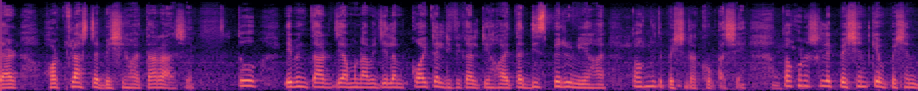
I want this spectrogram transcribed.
যার হট ফ্লাশটা বেশি হয় তারা আসে। তো এবং তার যেমন আমি যেলাম কয়টা ডিফিকাল্টি হয় তার ডিসপেরুনিয়া হয় তখন কিন্তু পেশেন্টরা খুব আসে। তখন আসলে পেশেন্টকে পেশেন্ট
